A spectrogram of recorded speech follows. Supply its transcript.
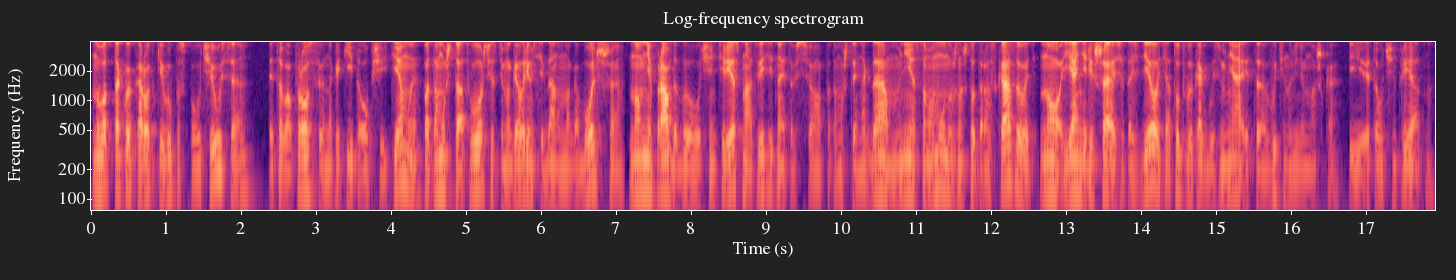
Ну вот такой короткий выпуск получился это вопросы на какие-то общие темы, потому что о творчестве мы говорим всегда намного больше, но мне правда было очень интересно ответить на это все, потому что иногда мне самому нужно что-то рассказывать, но я не решаюсь это сделать, а тут вы как бы из меня это вытянули немножко, и это очень приятно.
